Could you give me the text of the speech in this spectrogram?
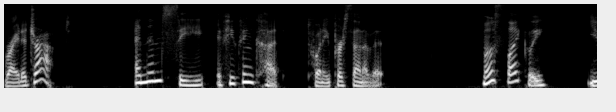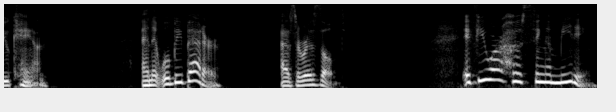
write a draft and then see if you can cut 20% of it. Most likely, you can, and it will be better as a result. If you are hosting a meeting,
